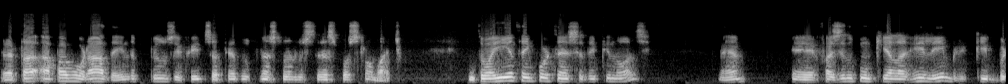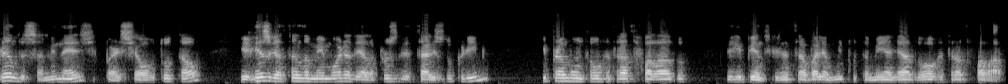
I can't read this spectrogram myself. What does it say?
Ela está apavorada ainda pelos efeitos até do transtorno do estresse pós-traumático. Então, aí entra a importância da hipnose, né? É, fazendo com que ela relembre, quebrando essa amnésia parcial ou total e resgatando a memória dela para os detalhes do crime e para montar um retrato falado, de repente, que a gente trabalha muito também aliado ao retrato falado.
